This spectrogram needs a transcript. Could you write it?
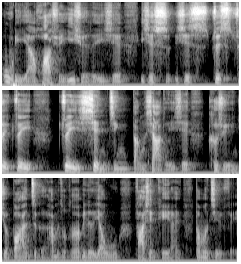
物理啊、化学、医学的一些一些实一些最最最。最最现今当下的一些科学研究，包含这个，他们从糖尿病的药物发现可以来帮忙减肥。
